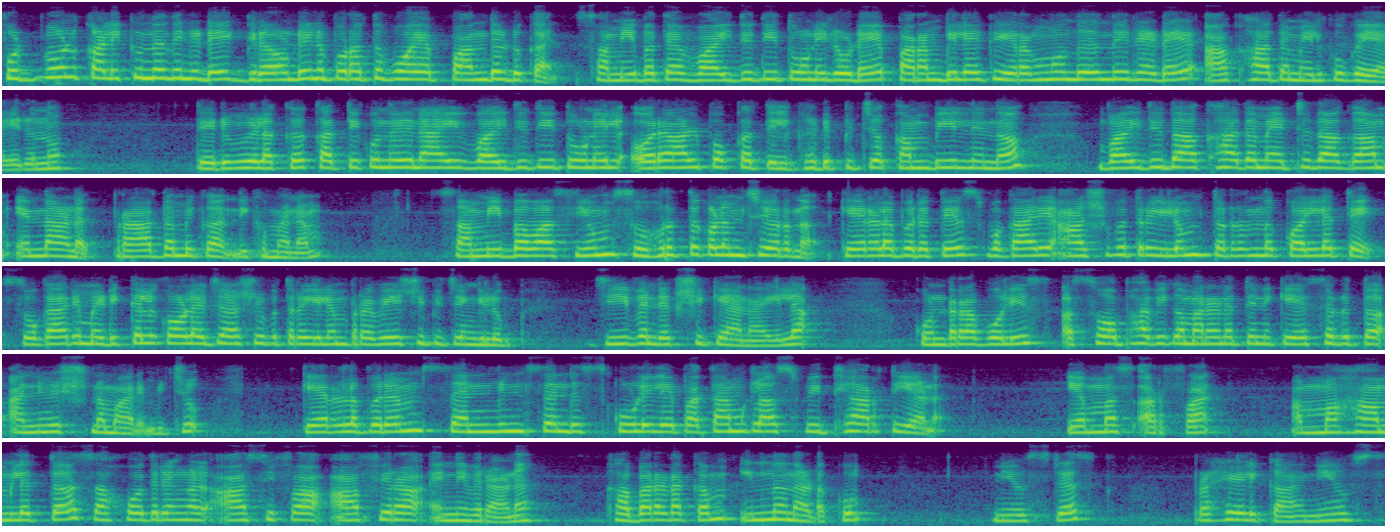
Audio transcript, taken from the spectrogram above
ഫുട്ബോൾ കളിക്കുന്നതിനിടെ ഗ്രൗണ്ടിന് പുറത്തുപോയ പന്തെടുക്കാൻ സമീപത്തെ വൈദ്യുതി തൂണിലൂടെ പറമ്പിലേക്ക് ഇറങ്ങുന്നതിനിടെ ആഘാതമേൽക്കുകയായിരുന്നു. തെരുവിളക്ക് കത്തിക്കുന്നതിനായി വൈദ്യുതി തൂണിൽ ഒരാൾ പൊക്കത്തിൽ ഘടിപ്പിച്ച കമ്പിയിൽ നിന്ന് വൈദ്യുതാഘാതമേറ്റതാകാം എന്നാണ് പ്രാഥമിക നിഗമനം. സമീപവാസിയും സുഹൃത്തുക്കളും ചേർന്ന് കേരളപുരത്തെ സ്വകാര്യ ആശുപത്രിയിലും തുടർന്ന് കൊല്ലത്തെ സ്വകാര്യ മെഡിക്കൽ കോളേജ് ആശുപത്രിയിലും പ്രവേശിപ്പിച്ചെങ്കിലും ജീവൻ രക്ഷിക്കാനായില്ല. കുണ്ടറ പോലീസ് അസ്വാഭാവിക മരണത്തിന് കേസെടുത്ത് അന്വേഷണം ആരംഭിച്ചു. കേരളപുരം സെന്റ് വിൻസെന്റ് സ്കൂളിലെ പത്താം ക്ലാസ് വിദ്യാർത്ഥിയാണ് എം എസ് അർഫാൻ. അമ്മ ഹാംലത്ത് സഹോദരങ്ങൾ ആസിഫ ആഫിറ എന്നിവരാണ്. ഖബറടക്കം ഇന്ന് നടക്കും. News desk Prahelika news.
